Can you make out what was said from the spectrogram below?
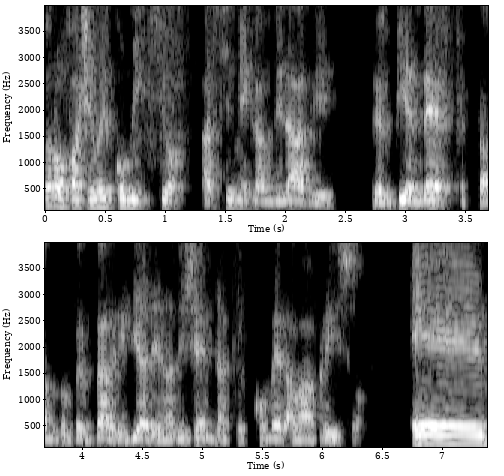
però faceva il comizio assieme ai candidati del PNF, tanto per dare l'idea una vicenda che come l'aveva preso. E,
